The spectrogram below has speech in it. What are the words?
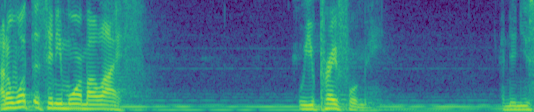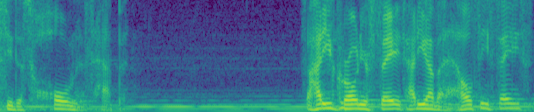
I don't want this anymore in my life." Will you pray for me? And then you see this wholeness happen. So, how do you grow in your faith? How do you have a healthy faith?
